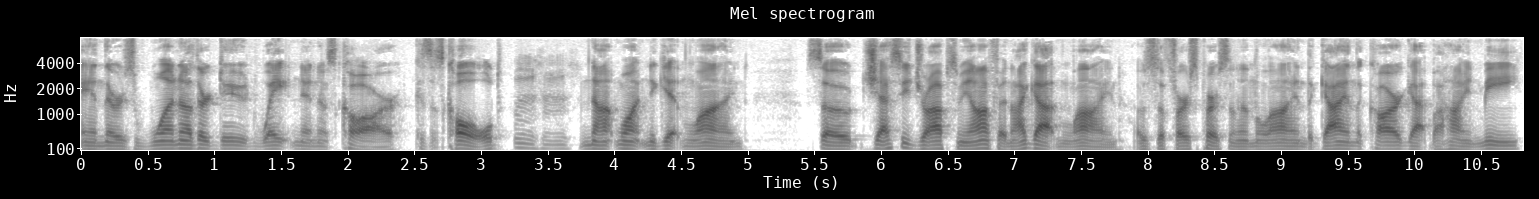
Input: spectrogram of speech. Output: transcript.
And there's one other dude waiting in his car because it's cold, mm-hmm. not wanting to get in line. So Jesse drops me off, and I got in line. I was the first person in the line. The guy in the car got behind me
